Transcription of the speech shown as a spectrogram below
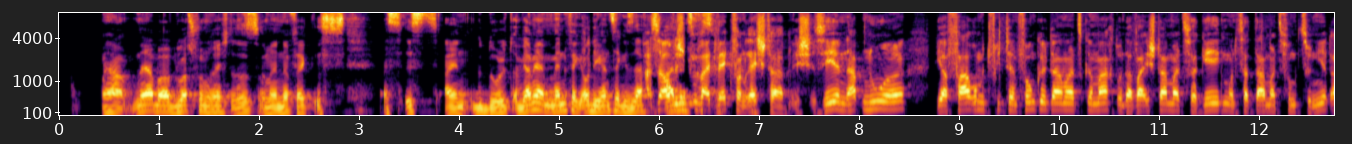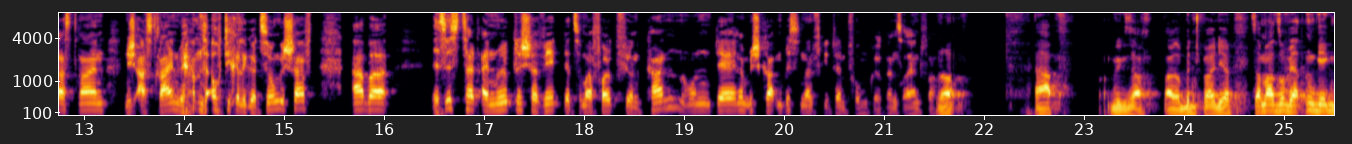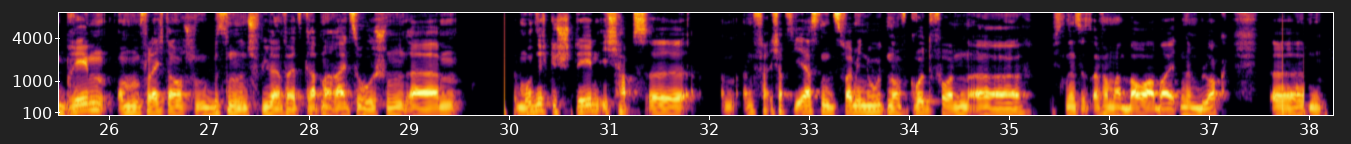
Ja, ne, aber du hast schon recht. Es ist im Endeffekt, es, es ist ein Geduld. Wir haben ja im Endeffekt auch die ganze Zeit gesagt, Pass auf, ich bin weit weg von Recht haben. Ich sehe und habe nur die Erfahrung mit Friedhelm Funkel damals gemacht und da war ich damals dagegen und es hat damals funktioniert, Astrein. Nicht Astrein, wir haben auch die Relegation geschafft, aber es ist halt ein möglicher Weg, der zum Erfolg führen kann und der erinnert mich gerade ein bisschen an Friedhelm Funkel, ganz einfach. Ja. ja, wie gesagt, also bin ich bei dir. Sag mal so, wir hatten gegen Bremen, um vielleicht auch schon ein bisschen ins Spiel einfach jetzt gerade mal reinzuhuschen, ähm, muss ich gestehen, ich hab's äh, am Anfang, ich hab's die ersten zwei Minuten aufgrund von, äh, ich nenne es jetzt einfach mal Bauarbeiten im Block, ähm,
